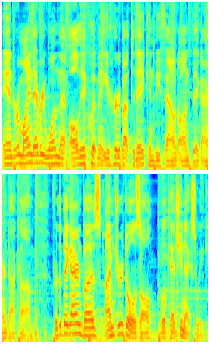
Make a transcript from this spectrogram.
and remind everyone that all the equipment you heard about today can be found on bigiron.com. For the Big Iron Buzz, I'm Drew Dolezal. We'll catch you next week.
